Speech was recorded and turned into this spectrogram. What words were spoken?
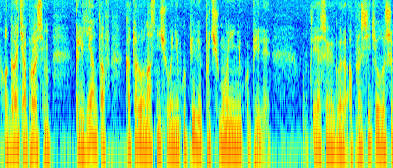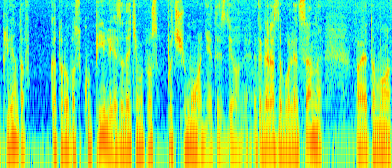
Вот давайте опросим клиентов, которые у нас ничего не купили, почему они не купили. Вот я всегда говорю, опросите лучше клиентов, которые вас купили, и задайте им вопрос, почему они это сделали. Это гораздо более ценно. Поэтому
